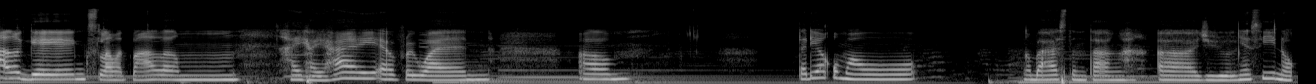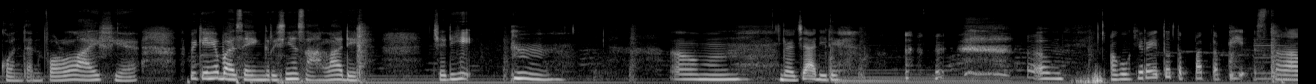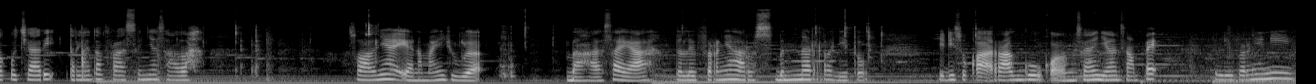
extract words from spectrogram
Halo geng, selamat malam. Hai hai hai everyone. Um, tadi aku mau ngebahas tentang uh, judulnya sih No Content for Life ya. Tapi kayaknya bahasa Inggrisnya salah deh. Jadi um, gak jadi deh. um, aku kira itu tepat tapi setelah aku cari ternyata frasenya salah soalnya ya namanya juga bahasa ya delivernya harus bener gitu. Jadi suka ragu kalau misalnya jangan sampai delivernya nih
